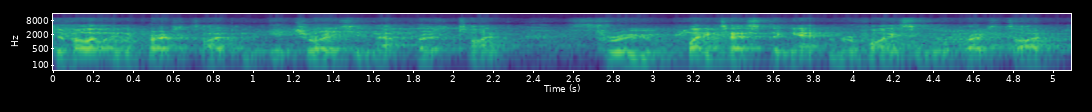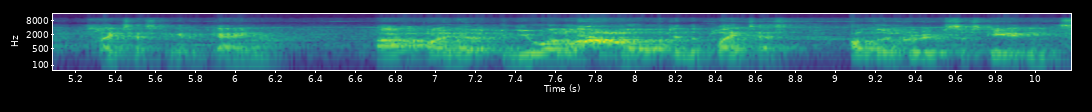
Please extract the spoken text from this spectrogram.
developing a prototype and iterating that prototype through playtesting it and revising your prototype, playtesting it again. Uh, either you are not involved in the playtest, other groups of students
